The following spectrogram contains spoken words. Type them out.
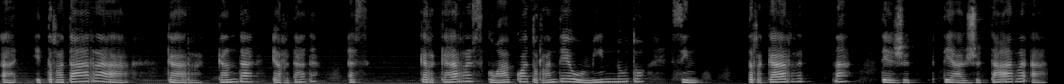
a hidratar a garganta irritada. Cargarlas con agua durante un minuto sin tragarla de ayudar a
